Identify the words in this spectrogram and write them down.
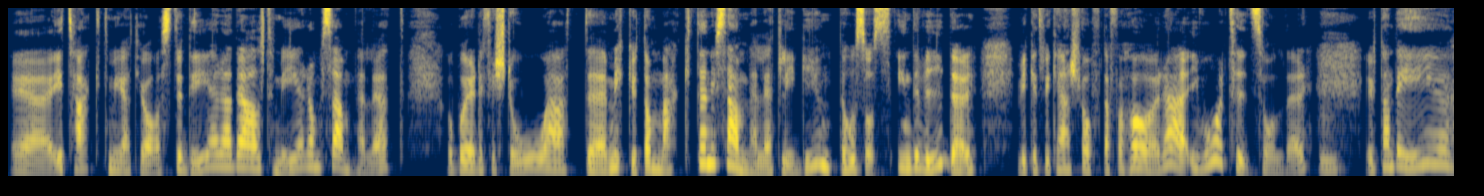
eh, i takt med att jag studerade allt mer om samhället och började förstå att eh, mycket av makten i samhället ligger ju inte hos oss individer, vilket vi kanske ofta får höra i vår tidsålder, mm. utan det är ju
